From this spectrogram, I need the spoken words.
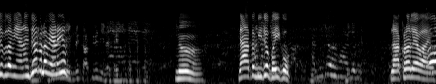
જો બધા વેણા જો પેલા વેણા ના. ના આ તો બીજો ભાઈ કોક. લાકડો લેવા આવ્યો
